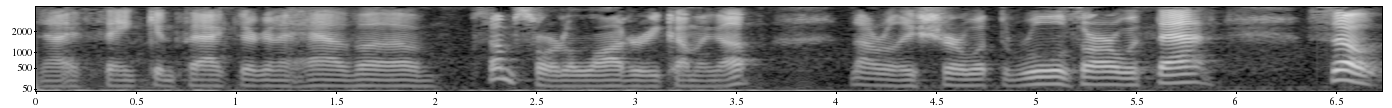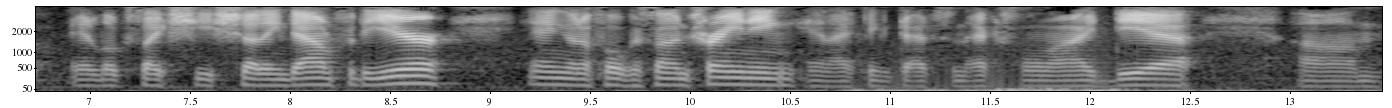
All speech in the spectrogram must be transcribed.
And i think in fact they're going to have uh, some sort of lottery coming up. Not really sure what the rules are with that. So it looks like she's shutting down for the year and going to focus on training. And i think that's an excellent idea. Um,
